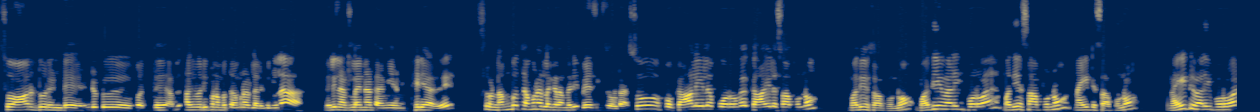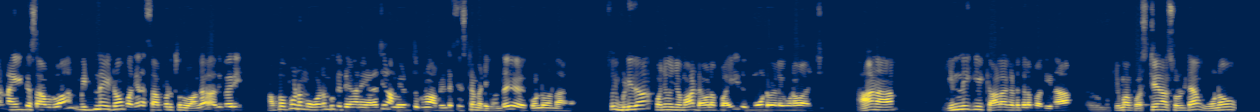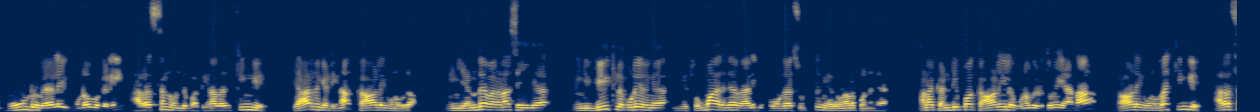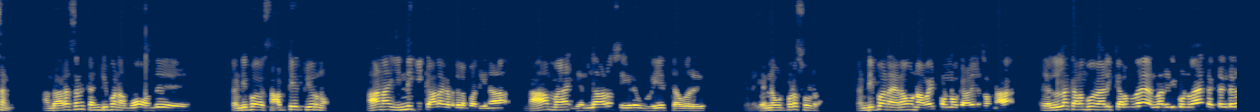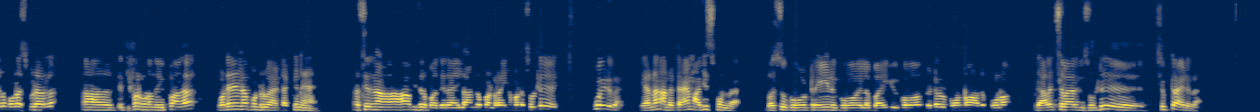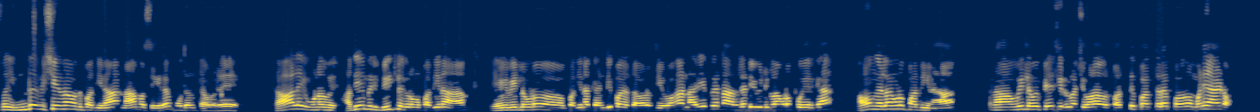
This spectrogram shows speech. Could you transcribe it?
ஸோ ஆறு டு ரெண்டு ரெண்டு டு பத்து அது அது மாதிரி இப்போ நம்ம தமிழ்நாட்டில் இருக்குங்களா வெளிநாட்டில் என்ன டைம் எனக்கு தெரியாது. ஸோ நம்ம தமிழ்நாட்டில் இருக்கிற மாதிரி பேசிக் சொல்கிறேன் ஸோ இப்போ காலையில் போகிறவங்க காலையில் சாப்பிட்ணும் மதியம் சாப்பிட்ணும். மதியம் வேலைக்கு போகிறவன் மதியம் சாப்பிட்ணும் நைட்டு சாப்பிட்ணும். நைட்டு வேலைக்கு போகிறவன் நைட்டு சாப்பிடுவான் மிட் நைட்டும் பார்த்தீங்கன்னா சாப்பிட சொல்லுவாங்க. அது மாதிரி அப்பப்போ நம்ம உடம்புக்கு தேவையான யாராச்சும் நம்ம எடுத்துக்கணும் அப்படின்ற சிஸ்டமேட்டிக் வந்து கொண்டு வந்தாங்க. ஸோ இப்படி தான் கொஞ்சம் கொஞ்சமாக டெவலப் ஆகி இது மூன்று வேலை உணவாச்சு. ஆனால் இன்னைக்கு காலகட்டத்தில் பார்த்தீங்கன்னா முக்கியமாக ஃபர்ஸ்டே நான் சொல்லிட்டேன் உணவு மூன்று வேலை உணவுகளில் அரசன் வந்து பார்த்தீங்கன்னா அதாவது கிங்கு யாருன்னு கேட்டிங்கன்னா காலை உணவு தான் நீங்கள் எந்த வேலைனா செய்யுங்க. நீங்கள் வீட்டில் கூட இருங்க. நீங்கள் சும்மா இருங்க. வேலைக்கு போங்க. சுத்துங்க. எது வேணாலும் பண்ணுங்க. ஆனால் கண்டிப்பாக காலையில் உணவு எடுத்துடும் ஏன்னா காலை உணவு தான் கிங்கு அரசன். அந்த அரசன் கண்டிப்பாக நம்ம வந்து கண்டிப்பாக சாப்பிட்டே தீரணும். ஆனால் இன்னைக்கு காலகட்டத்தில் பார்த்தீங்கன்னா நாம எல்லாரும் செய்கிற ஒரே தவறு என்ன உட்பட சொல்கிறேன் கண்டிப்பாக நான் என்ன ஒன்று அவாய்ட் பண்ணணும் காலையில் சொன்னால் எல்லாம் கிளம்புவேன் வேலைக்கு கிளம்புவேன் எல்லாம் ரெடி பண்ணுவேன் டக்கு டக்கு டக்குன்னு போன ஸ்பீடாக இருக்கும். டிஃபன் கொண்டு வந்து வைப்பாங்க. உடனே என்ன பண்ணுவேன் டக்குன்னு சரி நான் ஆஃபீஸில் பார்த்துறேன் இல்லை அங்கே பண்ணுறேன் இங்கே பண்ணுறேன் சொல்லிட்டு போயிடுவேன். ஏன்னா அந்த டைம் அட்ஜஸ்ட் பண்ணுவேன். பஸ்ஸுக்கோ ட்ரெயினுக்கோ இல்லை பைக்குக்கோ பெட்ரோல் போடணும் அது போகணும் இப்படி அலைச்சலாக இருக்குன்னு சொல்லிட்டு ஷிஃப்ட் ஆகிடுவேன் ஸோ இந்த விஷயம் தான் வந்து பார்த்தீங்கன்னா நாம செய்கிற முதல் தவறு. காலை உணவு. அதே மாதிரி வீட்டில் இருக்கிறவங்க பார்த்தீங்கன்னா எங்கள் வீட்டில் கூட பார்த்தீங்கன்னா கண்டிப்பாக இந்த தவறை செய்வாங்க. நிறைய பேர் நான் ரிலேட்டிவ் வீட்டுக்குலாம் கூட போயிருக்கேன். அவங்க எல்லாம் கூட பார்த்தீங்கன்னா நான் வீட்டில் போய் பேசிக்கிட்டு இருக்கோம் வச்சுக்கோங்க ஒரு பத்து பத்தரை பதினொரு மணி ஆகிடும்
